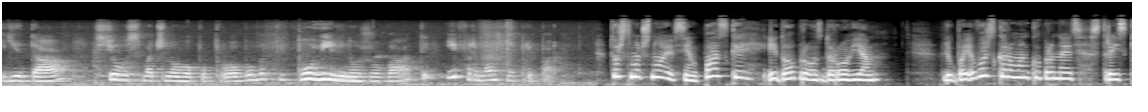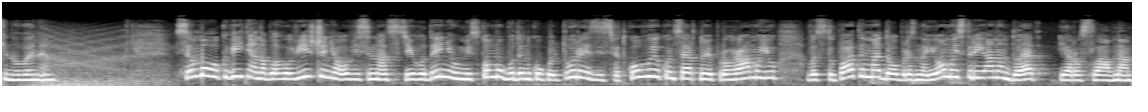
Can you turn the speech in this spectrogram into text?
їда, всього смачного попробувати, повільно жувати і ферментний препарат. Тож смачної всім паски і доброго здоров'я. Люба Яворська, Роман Копронець, Стрийські новини. 7 квітня на Благовіщення о 18 годині у міському будинку культури зі святковою концертною програмою виступатиме добре знайомий стріянам дует Ярославна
